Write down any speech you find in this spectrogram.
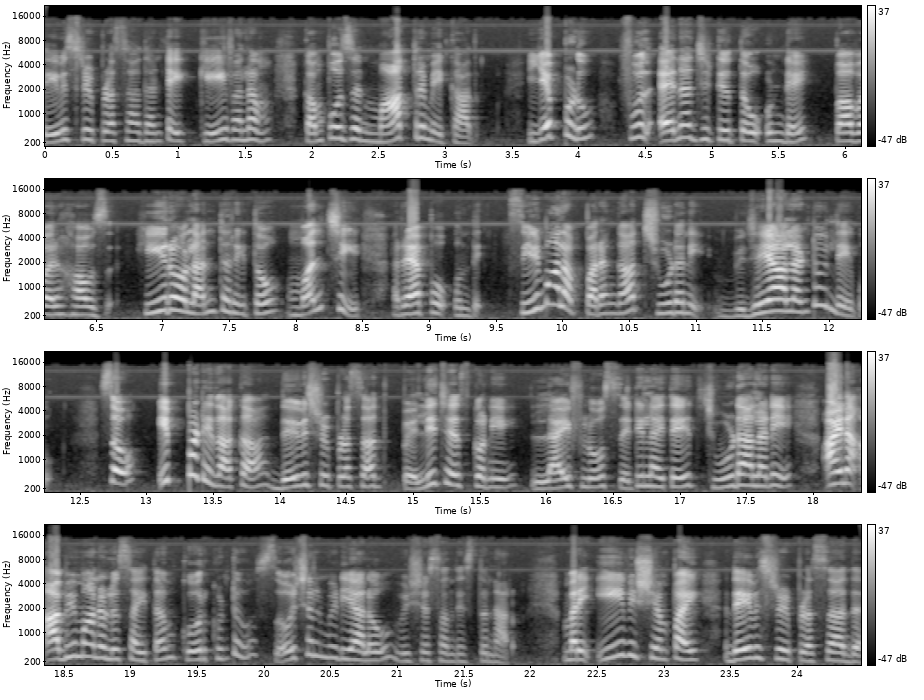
దేవిశ్రీ ప్రసాద్ అంటే కేవలం కంపోజర్ మాత్రమే కాదు ఎప్పుడు ఫుల్ ఎనర్జిటీతో ఉండే పవర్ హౌస్ హీరోలందరితో మంచి ర్యాపో ఉంది. సినిమాల పరంగా చూడని విజయాలంటూ లేవు. సో ఇప్పటిదాకా దేవిశ్రీ ప్రసాద్ పెళ్ళి చేసుకొని లైఫ్లో సెటిల్ అయితే చూడాలని ఆయన అభిమానులు సైతం కోరుకుంటూ సోషల్ మీడియాలో విషస్ అందిస్తున్నారు మరి ఈ విషయంపై దేవిశ్రీ ప్రసాద్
